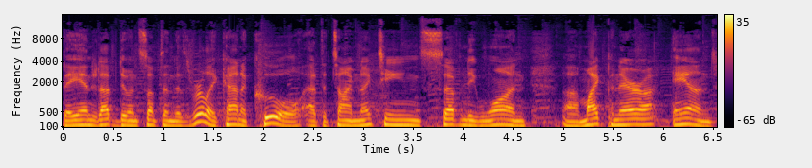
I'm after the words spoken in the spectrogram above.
they ended up doing something that's really kind of cool at the time. 1971, uh, Mike Pinera and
